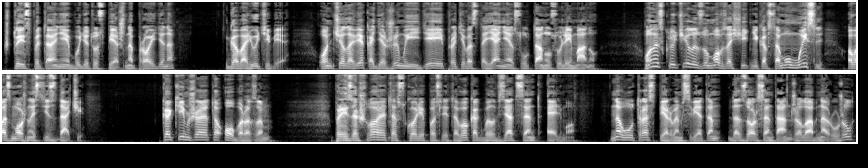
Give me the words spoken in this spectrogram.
что испытание будет успешно пройдено. Говорю тебе, он человек, одержимый идеей противостояния султану Сулейману. Он исключил из умов защитников саму мысль о возможности сдачи. Каким же это образом? Произошло это вскоре после того, как был взят Сент-Эльмо. На утро с первым светом дозор Сент-Анджело обнаружил,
